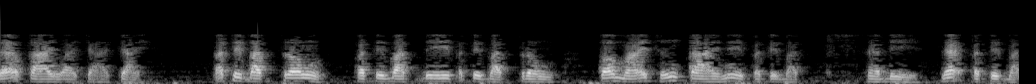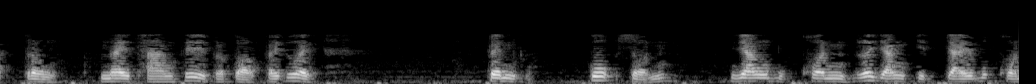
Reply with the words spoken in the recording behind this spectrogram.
แล้วกายวาจาใจ ปฏิบัติตรง ปฏิบัติดี ปฏิบัติตรง ก็หมายถึงกายนี่ปฏิบัติดีและปฏิบัติตรงในทางที่ประกอบไปด้วย เป็นกุศลยังบุคคลหรือยังจิตใจบุคคล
